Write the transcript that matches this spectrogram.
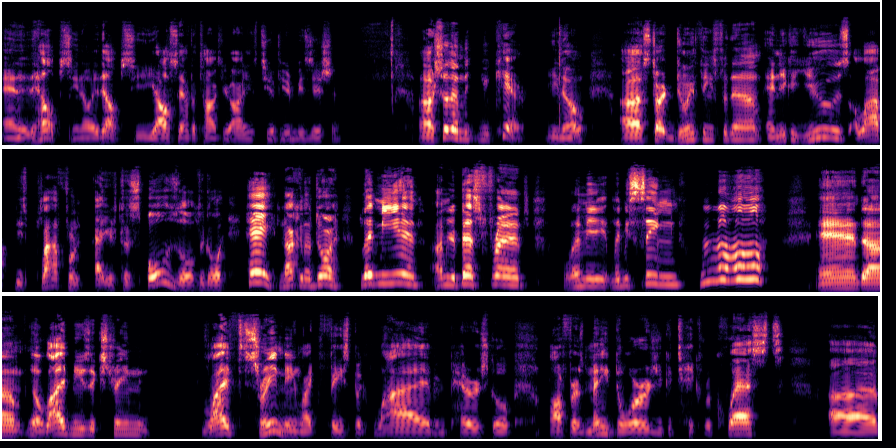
and it helps. You know, it helps. You also have to talk to your audience too if you're a musician. Uh, show them that you care. You know, uh, start doing things for them, and you can use a lot of these platforms at your disposal to go, "Hey, knock on the door, let me in. I'm your best friend. Let me let me sing." And um, you know, live music streaming live streaming like Facebook Live and Periscope offers many doors. You could take requests, uh,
